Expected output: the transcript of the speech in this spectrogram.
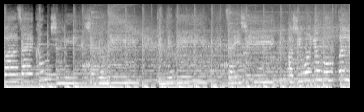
化在空气里，和你天天地在一起，好希望永不分离。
